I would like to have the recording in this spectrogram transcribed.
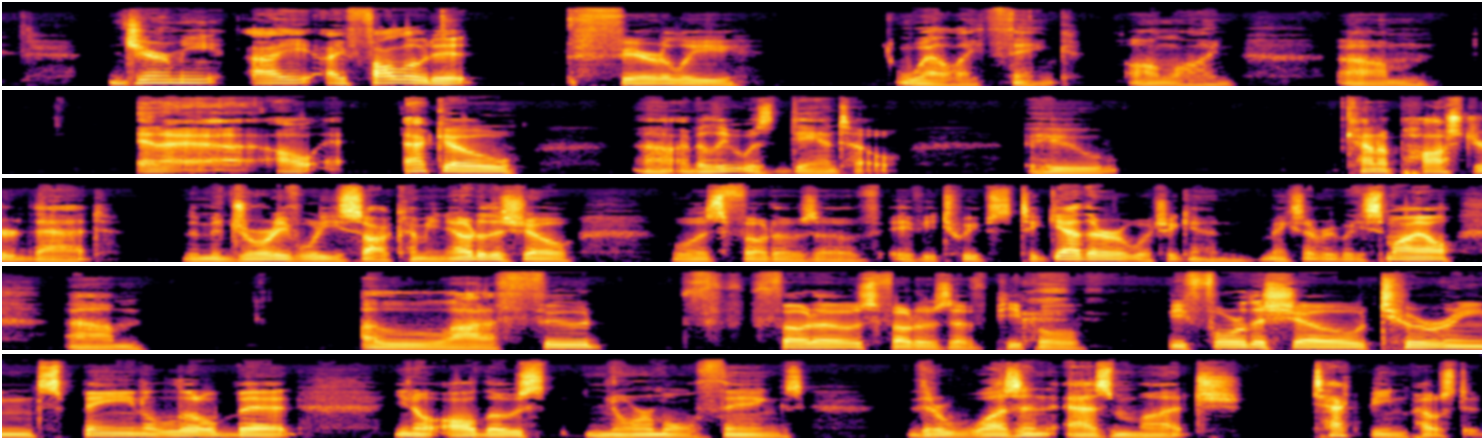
Jeremy, I I followed it fairly well, I think, online, um, and I, I'll echo. Uh, I believe it was Danto who kind of postured that the majority of what he saw coming out of the show was photos of AV Tweeps together, which again makes everybody smile. Um, a lot of food f- photos, photos of people before the show touring Spain a little bit, you know, all those normal things. There wasn't as much tech being posted.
